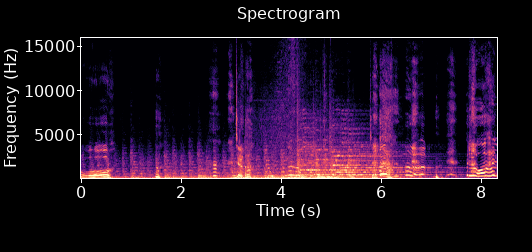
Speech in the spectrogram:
ഓ. ചേട്ടാ. ചേട്ടാ. റോഹൻ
